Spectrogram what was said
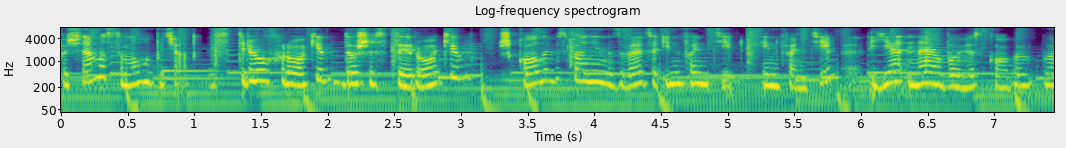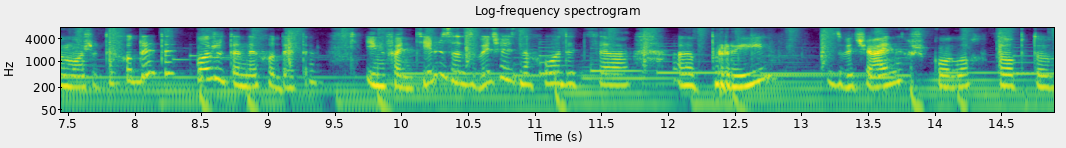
Почнемо з самого початку. З трьох років до шести років школи в Іспанії називаються інфантіль. Інфантіль є не обов'язковим. Ви можете ходити, можете не ходити. Інфантіль зазвичай знаходиться е, при звичайних школах, тобто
